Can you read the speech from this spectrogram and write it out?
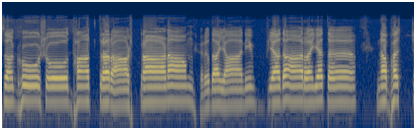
ಸಘೋಷೋ ಧಾತ್ರ ರಾಷ್ಟ್ರಾಣಾಂ ಹೃದಯಾನಿ व्यदारयत् नभश्च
